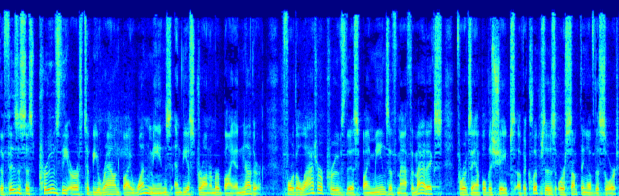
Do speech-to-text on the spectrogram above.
The physicist proves the earth to be round by one means and the astronomer by another. For the latter proves this by means of mathematics, for example, the shapes of eclipses or something of the sort,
